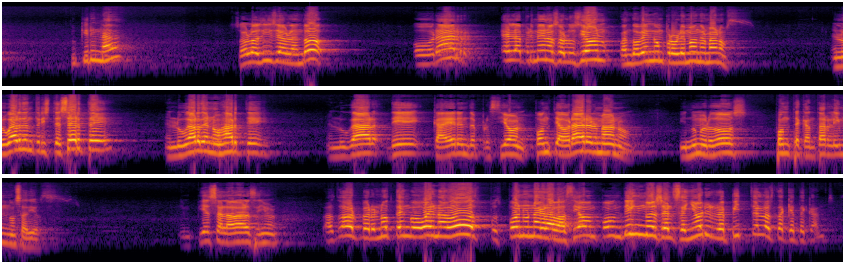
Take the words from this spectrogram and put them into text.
no quieren nada. Solo así se ablandó. Orar es la primera solución cuando venga un problemón, hermanos. En lugar de entristecerte, en lugar de enojarte, en lugar de caer en depresión, ponte a orar, hermano. Y número dos, ponte a cantarle himnos a Dios. Empieza a alabar al Señor. Pastor, pero no tengo buena voz. Pues pon una grabación, pon digno es el Señor y repítelo hasta que te cantes.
